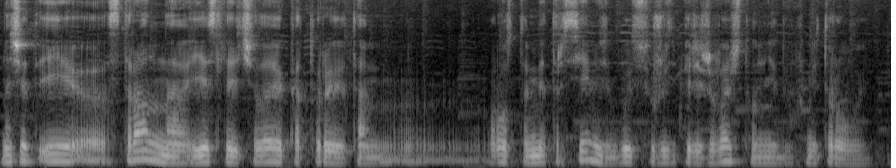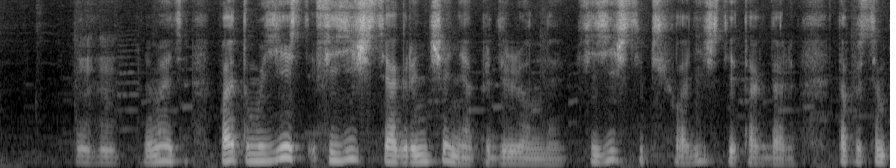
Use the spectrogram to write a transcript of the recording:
Значит, и э, странно, если человек, который там э, ростом метр семьдесят, будет всю жизнь переживать, что он не двухметровый. Угу. Понимаете? Поэтому есть физические ограничения определенные, физические, психологические и так далее. Допустим,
